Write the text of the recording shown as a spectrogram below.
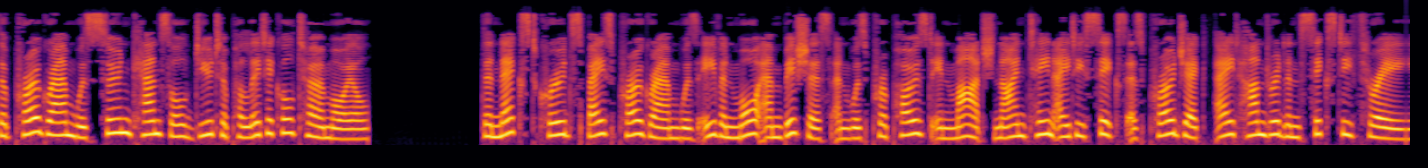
The program was soon cancelled due to political turmoil. The next crewed space program was even more ambitious and was proposed in March 1986 as Project 863.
